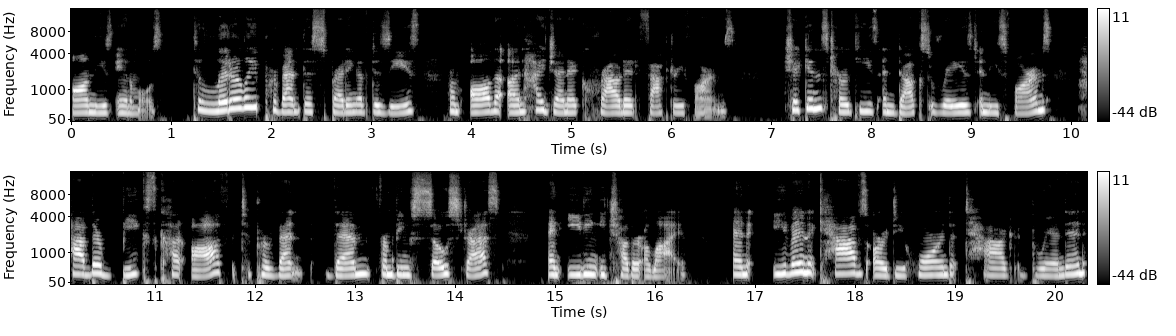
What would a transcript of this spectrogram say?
on these animals to literally prevent this spreading of disease from all the unhygienic, crowded factory farms. Chickens, turkeys, and ducks raised in these farms have their beaks cut off to prevent them from being so stressed and eating each other alive. And even calves are dehorned, tagged, branded,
